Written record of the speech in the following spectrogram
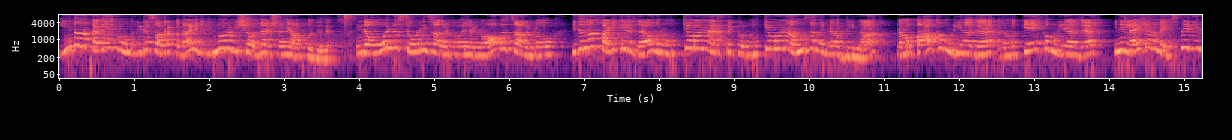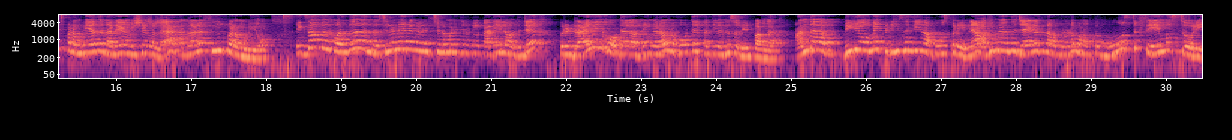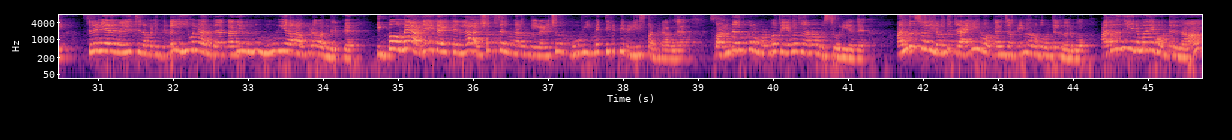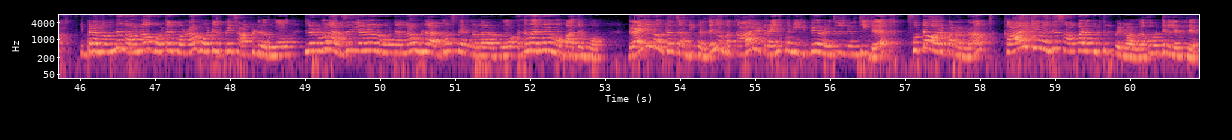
இந்த ஒரு கதையை உங்ககிட்ட உங்ககிட்ட சொல்றப்பதான் எனக்கு இன்னொரு விஷயம் வந்து ஆக்சுவலாக ஞாபகம் வந்தது. இந்த ஓல்டு ஸ்டோரிஸ் ஆகட்டும் இல்லை நாவல்ஸ் ஆகட்டும் இதெல்லாம் படிக்கிறதுல ஒரு முக்கியமான ஆஸ்பெக்ட் ஒரு முக்கியமான அம்சம் என்ன அப்படின்னா நம்ம பார்க்க முடியாத நம்ம கேட்க முடியாத இனி லைஃப்ல நம்ம எக்ஸ்பீரியன்ஸ் பண்ண முடியாத நிறைய விஷயங்களை நம்மளால ஃபீல் பண்ண முடியும். எக்ஸாம்பிளுக்கு வந்து அந்த சில நேரங்களில் சில மனிதர்கள் கதையில வந்துட்டு ஒரு டிரைவிங் ஹோட்டல் அப்படிங்கிற ஒரு ஹோட்டல் பத்தி வந்து சொல்லியிருப்பாங்க. அந்த வீடியோவுமே இப்போ ரீசெண்ட்லி நான் போஸ்ட் பண்ணியிருந்தேன். அதுவுமே வந்து ஜெயகாந்தன் அவர்களோட one of the most famous story சில நேரங்களில் சில மனிதர்கள் ஈவன் அந்த கதை வந்து மூவியாலாம் கூட வந்திருக்கு. இப்போவுமே அதே டைட்டில்ல அசோக் செல்வன் அவர்கள் நடிச்ச ஒரு மூவியுமே திருப்பி ரிலீஸ் பண்றாங்க. ஸோ அந்த அளவுக்கு ரொம்ப ரொம்ப ஃபேமஸான ஒரு ஸ்டோரி அது. அந்த ஸ்டோரியில வந்து டிரைவிங் ஹோட்டல்ஸ் அப்படின்னு ஒரு ஹோட்டல் வருவோம். அது வந்து என்ன மாதிரி ஹோட்டல்னா இப்போ நம்ம வந்து நார்மலாக ஹோட்டல் போகிறோம்னா ஹோட்டலுக்கு போய் சாப்பிட்டு வருவோம். இல்லை ரொம்ப லக்ஸரியான ஒரு ஹோட்டல்லாம் உள்ள அட்மாஸ்பியர் நல்லா இருக்கும். அந்த மாதிரி தான் நம்ம பார்த்துருப்போம். டிரைவிங் ஹோட்டல்ஸ் அப்படிங்கிறது நம்ம காரை டிரைவ் பண்ணிட்டு போய் ஒரு இடத்துல நிறுத்திட்டு ஃபுட்டை ஆர்டர் பண்ணோம்னா காருக்கே வந்து சாப்பாடை கொடுத்துட்டு போயிடுவாங்க ஹோட்டல்லேருந்து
